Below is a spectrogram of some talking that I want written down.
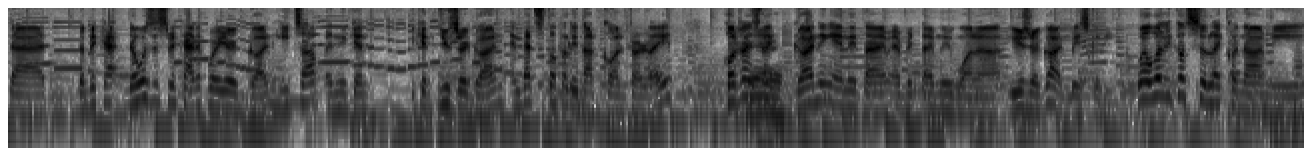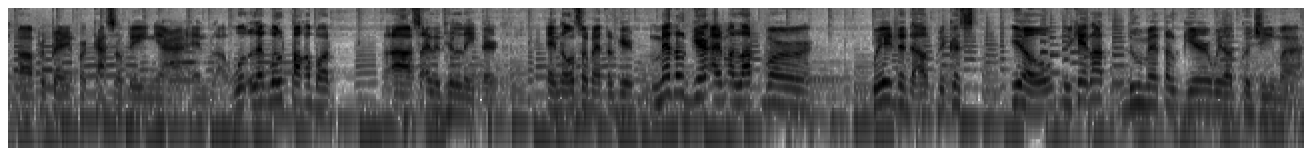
that the mecha- there was this mechanic where your gun heats up and you can you can use your gun and that's totally not Contra, right? Contra is like gunning anytime, every time you wanna use your gun, basically. Well, when it comes to like Konami uh, preparing for Castlevania, and uh, we'll we'll talk about uh, Silent Hill later, and also Metal Gear. Metal Gear, I'm a lot more weirded out because you know you cannot do Metal Gear without Kojima.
